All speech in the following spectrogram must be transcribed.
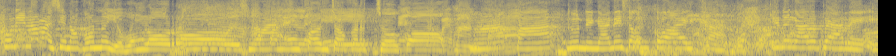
kulino masih nang kono ya wong loro. Lah Wis apa eleke? kanca kerja Nek kok. Pak, rundingane songko ae, Kak. Kini ngarepe areke.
